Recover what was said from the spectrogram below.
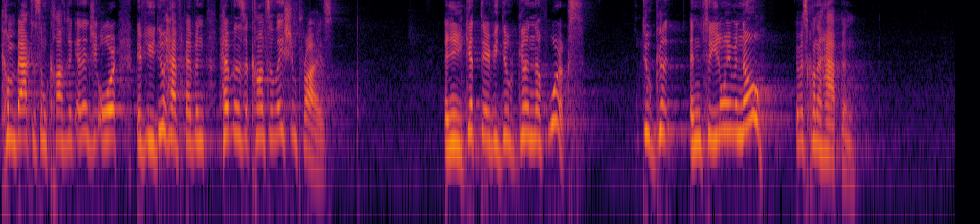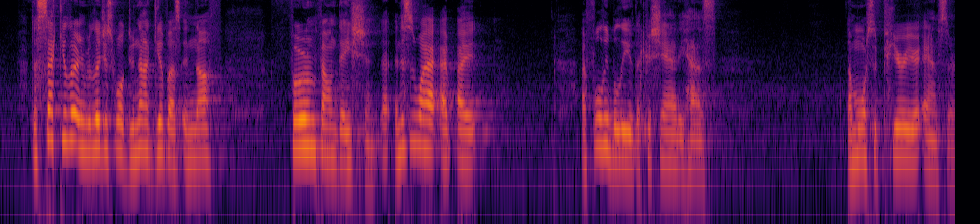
come back to some cosmic energy, or if you do have heaven, heaven is a consolation prize. And you get there if you do good enough works. Do good, and so you don't even know if it's going to happen. The secular and religious world do not give us enough firm foundation. And this is why I, I, I fully believe that Christianity has a more superior answer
